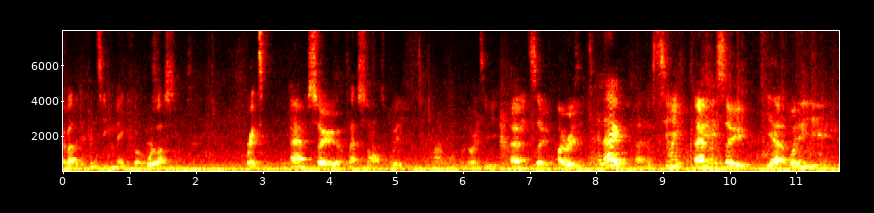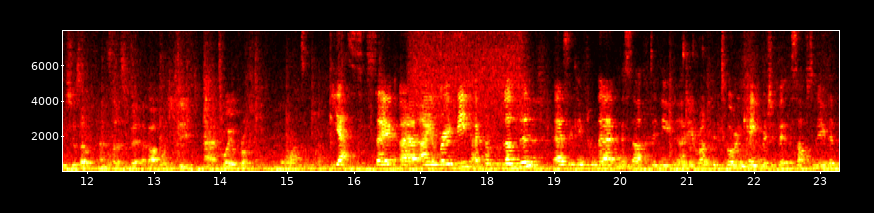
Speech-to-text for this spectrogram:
about the difference he can make for all of us. Great. Um, so let's start with our interview. Um, so, hi Rosie. Hello. Uh, nice to see you. Um, so, yeah, why don't you introduce yourself and tell us a bit about what you do and where you're from? Yes, so uh, I am Rosie. I come from London, uh, so I came from there this afternoon earlier on. Been touring Cambridge a bit this afternoon and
